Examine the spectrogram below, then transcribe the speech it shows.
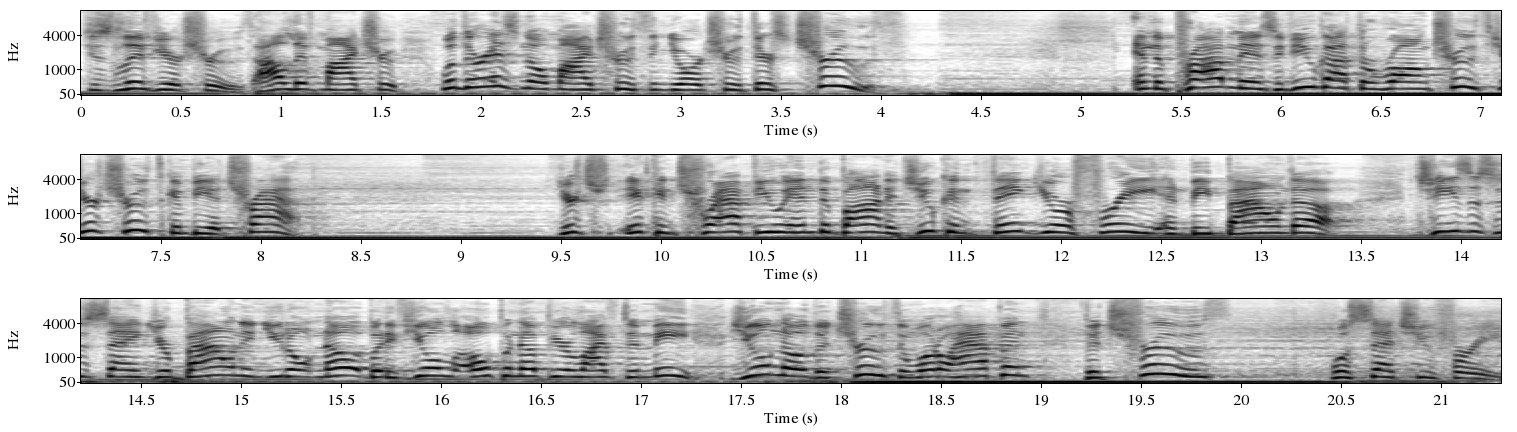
Just live your truth. I'll live my truth. Well, there is no my truth and your truth, there's truth. And the problem is, if you got the wrong truth, your truth can be a trap. You're, it can trap you into bondage. You can think you're free and be bound up. Jesus is saying you're bound and you don't know it, but if you'll open up your life to me, you'll know the truth. And what will happen? The truth will set you free.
